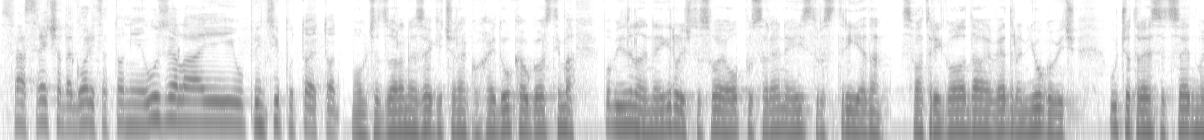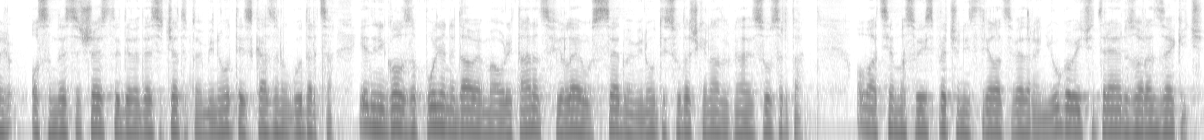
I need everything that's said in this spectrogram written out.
sva sreća da Gorica to nije uzela i u principu to je to. Momčad Zorana Zekića nakon Hajduka u gostima pobjedila je na igralištu svoje opus Arene Istru s 3-1. Sva tri gola dao je Vedran Jugović u 47., 86. i 94. minuti iz kaznenog udarca. Jedini gol za Puljane dao je Mauritanac File u 7. minuti sudačke nadoknade susreta. Ovacijama su isprečeni strijelac Vedran Jugović i trener Zoran Zekić.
